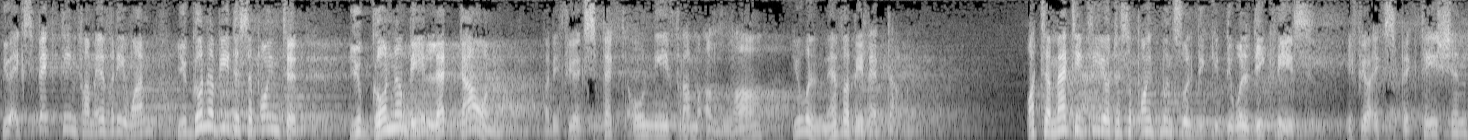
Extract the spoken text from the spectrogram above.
You're expecting from everyone, you're gonna be disappointed. You're gonna be let down. But if you expect only from Allah, you will never be let down. Automatically your disappointments will, de- will decrease if your expectation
